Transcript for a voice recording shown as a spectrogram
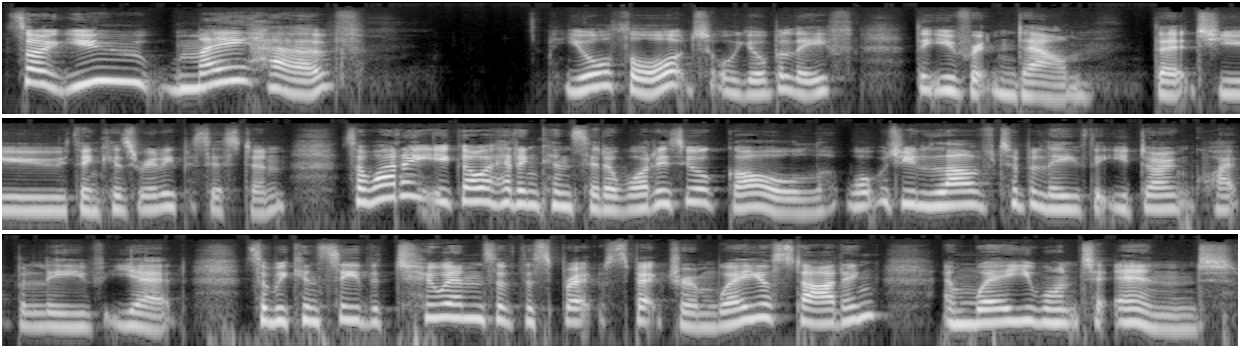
So you may have your thought or your belief that you've written down that you think is really persistent. So, why don't you go ahead and consider what is your goal? What would you love to believe that you don't quite believe yet? So, we can see the two ends of the spe- spectrum where you're starting and where you want to end.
